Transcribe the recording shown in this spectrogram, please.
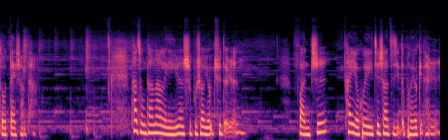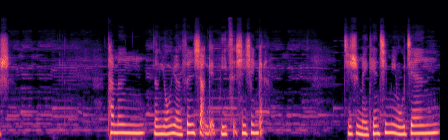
都带上他。他从他那里认识不少有趣的人，反之，他也会介绍自己的朋友给他认识。他们能永远分享给彼此新鲜感，即使每天亲密无间，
